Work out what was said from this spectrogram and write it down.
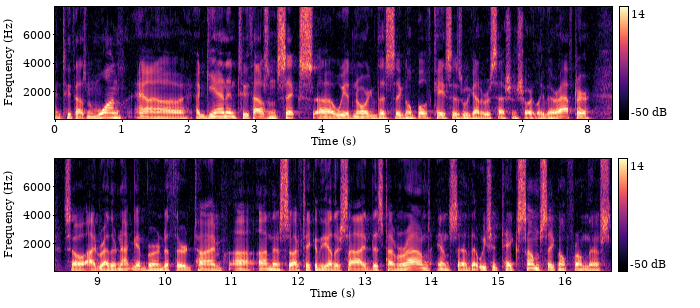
in 2001. Uh, again in 2006, uh, we ignored the signal. Both cases, we got a recession shortly thereafter. So I'd rather not get burned a third time uh, on this. So I've taken the other side this time around and said that we should take some signal from this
